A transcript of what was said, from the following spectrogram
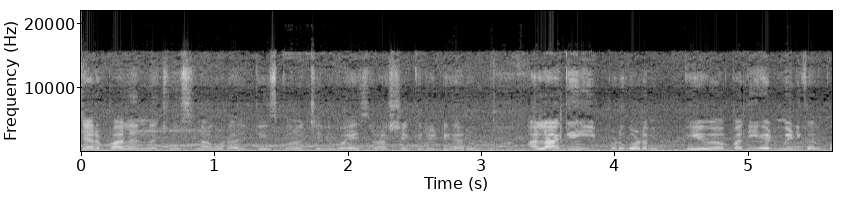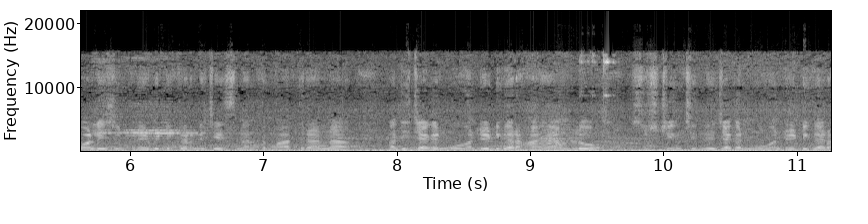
చెరపాలన్నా చూసినా కూడా అది తీసుకొని వచ్చింది వైఎస్ రాజశేఖర రెడ్డి గారు. అలాగే ఇప్పుడు కూడా పదిహేడు మెడికల్ కాలేజీ ప్రైవేటీకరణ చేసినంత మాత్రాన అది జగన్మోహన్ రెడ్డి గారు గారి హయాంలో సృష్టించింది జగన్మోహన్ రెడ్డి గారి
